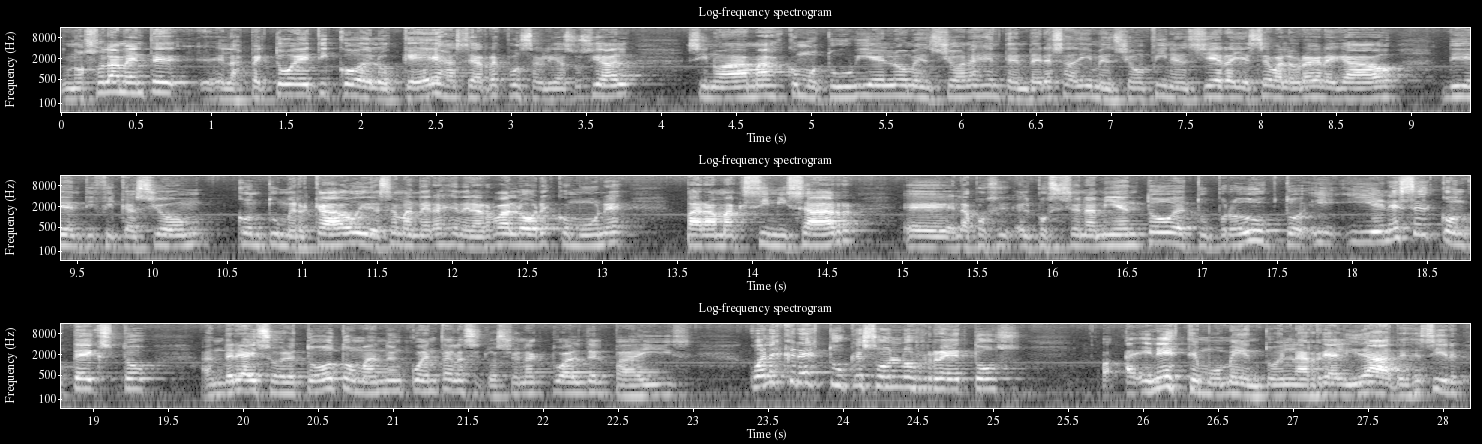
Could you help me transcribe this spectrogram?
no solamente el aspecto ético de lo que es hacer responsabilidad social, sino además, como tú bien lo mencionas, entender esa dimensión financiera y ese valor agregado de identificación con tu mercado y de esa manera generar valores comunes para maximizar eh, el posicionamiento de tu producto. Y, en ese contexto, Andrea, y sobre todo tomando en cuenta la situación actual del país, ¿cuáles crees tú que son los retos en este momento, en la realidad? Es decir,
